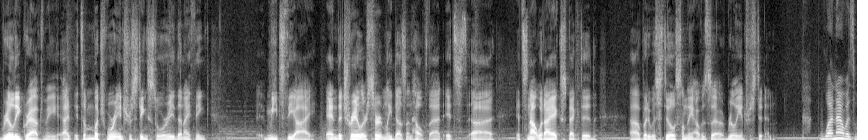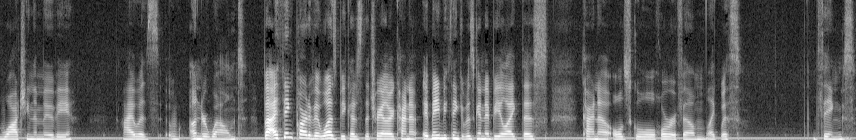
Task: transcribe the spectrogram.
really grabbed me. I, it's a much more interesting story than I think meets the eye, and the trailer certainly doesn't help that. It's uh, it's not what I expected, uh, but it was still something I was uh, really interested in. when I was watching the movie, I was underwhelmed. But I think part of it was because the trailer kind of it made me think it was going to be like this kind of old school horror film like with things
